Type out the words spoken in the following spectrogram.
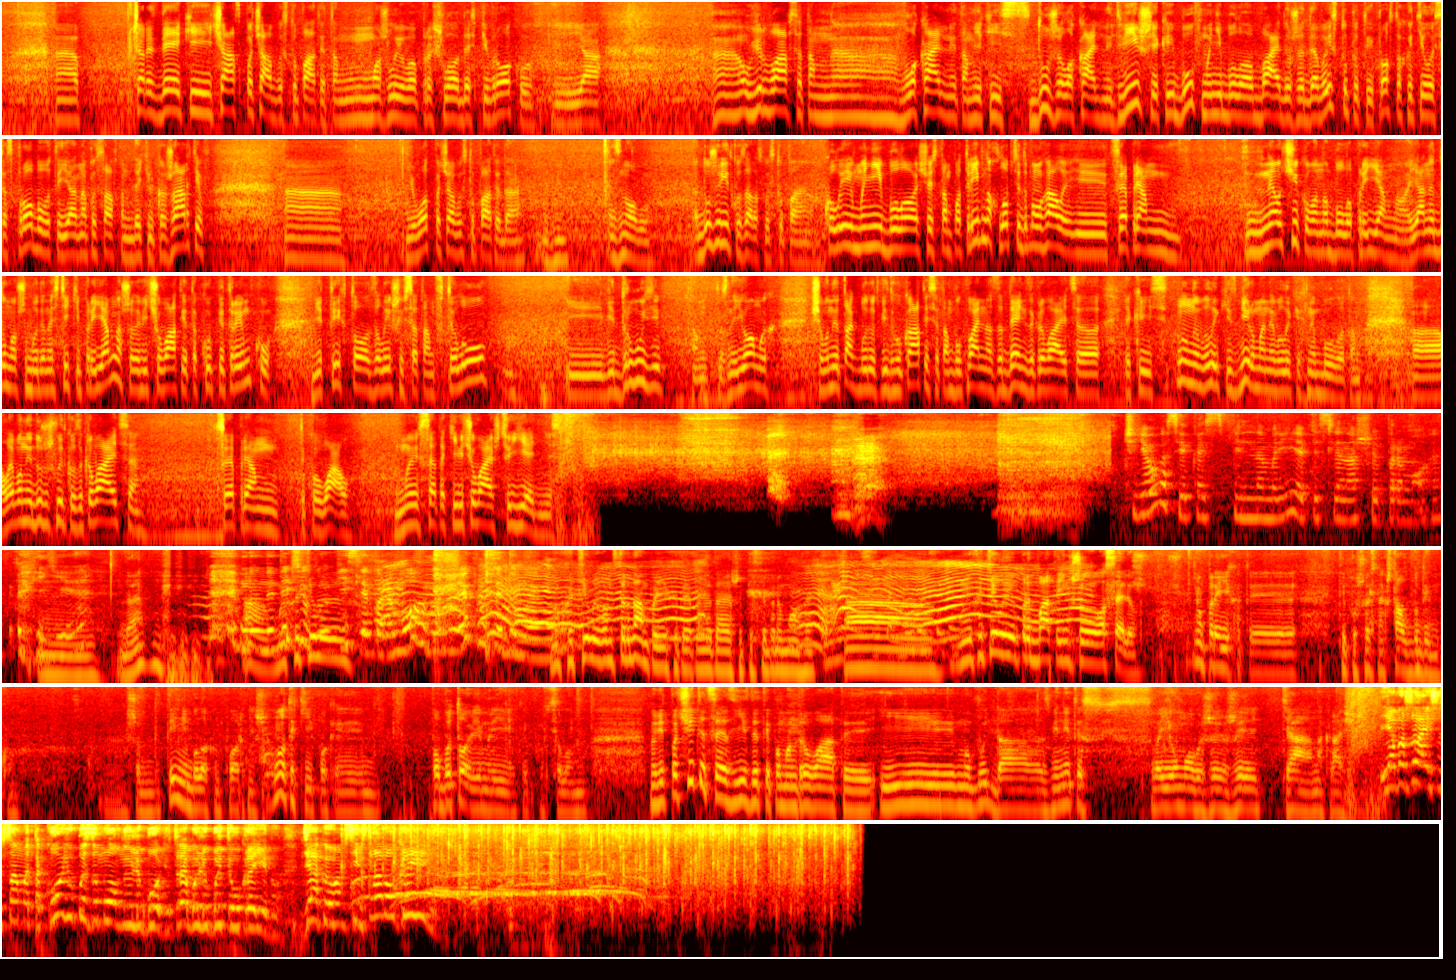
Через деякий час почав виступати, там, можливо, пройшло десь півроку, і я увірвався там е, в локальний, там якийсь дуже локальний двіж, який був. Мені було байдуже де виступити. Просто хотілося спробувати. Я написав там декілька жартів. Е, і от почав виступати, да. Угу. Знову. Дуже рідко зараз виступаю. Коли мені було щось там потрібно, хлопці допомагали, і це прям неочікувано було приємно. Я не думав, що буде настільки приємно, що відчувати таку підтримку від тих, хто залишився там в тилу. І від друзів, там, знайомих, що вони так будуть відгукатися. Там буквально за день закривається якийсь ну невеликий збір, у мене великих не було там. Але вони дуже швидко закриваються. Це прям типу вау. Ми все-таки відчуваєш цю єдність. Чи є у вас якась спільна мрія після нашої перемоги? Є. Да? Ну не ми те, що хотіли- після перемоги, ми вже про це думаємо. Ну, хотіли в Амстердам поїхати, я пам'ятаю, що після перемоги. А, ми хотіли придбати іншу оселю. Ну, переїхати, типу, щось на кшталт будинку. Е, Щоб дитині було комфортніше. Ну, такі поки побутові мрії, типу, в цілому. Ну, відпочити це, з'їздити, помандрувати і, мабуть, да, змінити с- свої умови жи- життя на краще. Я вважаю, що саме такою безумовною любов'ю треба любити Україну. Дякую вам всім. Слава Україні!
